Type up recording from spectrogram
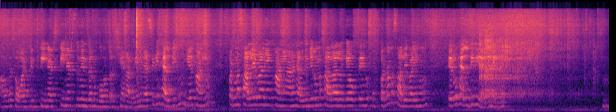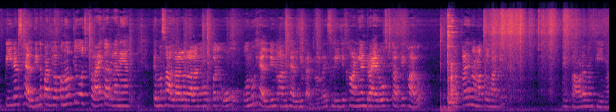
ਆਉਗਾ ਸੌਲਟ ਵਿੱਚ ਪੀਨਟਸ ਪੀਨਟਸ ਦਵਿੰਦਰ ਨੂੰ ਬਹੁਤ ਅੱਛੀਆਂ ਲੱਗਦੀਆਂ ਨੇ। ਵੈਸੇ ਵੀ ਹੈਲਦੀ ਹੁੰਦੀਆਂ ਖਾਣੀਆਂ, ਪਰ ਮਸਾਲੇ ਵਾਲੀਆਂ ਖਾਣੀਆਂ ਅਨਹੈਲਦੀ ਜਦੋਂ ਮਸਾਲਾ ਲੱਗਿਆ ਉੱਤੇ, ਉੱਪਰ ਨਾ ਮਸਾਲੇ ਵਾਲੀ ਹੋਣ, ਫਿਰ ਉਹ ਹੈਲਦੀ ਨਹੀਂ ਰਹਿੰਦੇ ਹੈਗੇ ਪੀਨਟਸ ਹੈਲਦੀ ਨੇ, ਪਰ ਜਦੋਂ ਆਪਾਂ ਉਹਨਾਂ ਨੂੰ ਘਿਓ 'ਚ ਫਰਾਈ ਕਰ ਲੈਂਦੇ ਆ ਤੇ ਮਸਾਲਾ ਲਗਾ ਲੈਂਦੇ ਉੱਪਰ, ਉਹ, ਉਹਨੂੰ ਹੈਲਦੀ ਨੂੰ ਅਨਹੈਲਦੀ ਕਰ ਦਿੰਦਾ। ਇਸ ਲਈ ਜੇ ਖਾਣੀਆਂ ਡਰਾਈ ਰੋਸਟ ਕਰਕੇ ਖਾ ਲਓ। ਹਲਕਾ ਜਿਹਾ ਨਮਕ ਲਗਾ ਕੇ। ਇਹ ਕਾਵੜਾ ਨਮਕੀਨ ਆ।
